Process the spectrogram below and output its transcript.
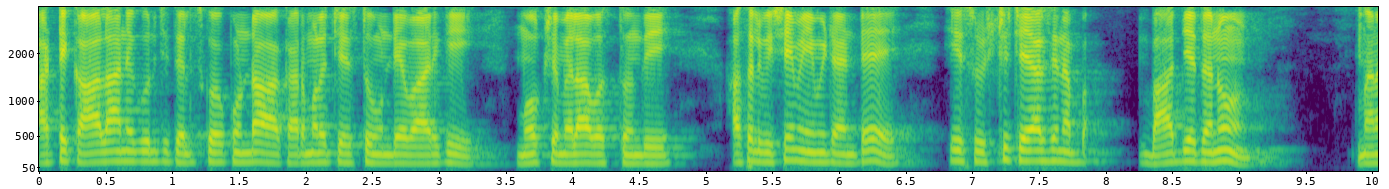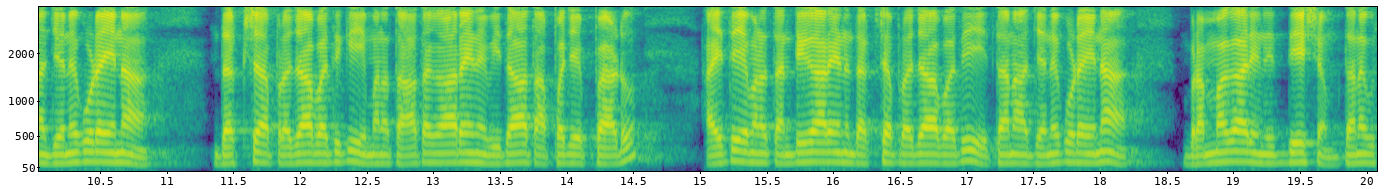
అట్టి కాలాన్ని గురించి తెలుసుకోకుండా ఆ కర్మలు చేస్తూ ఉండేవారికి మోక్షం ఎలా వస్తుంది? అసలు విషయం ఏమిటంటే ఈ సృష్టి చేయాల్సిన బాధ్యతను మన జనకుడైన దక్ష ప్రజాపతికి మన తాతగారైన విధాత అప్పజెప్పాడు. అయితే మన తండ్రి గారైన దక్ష ప్రజాపతి తన జనకుడైన బ్రహ్మగారి నిర్దేశం తనకు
